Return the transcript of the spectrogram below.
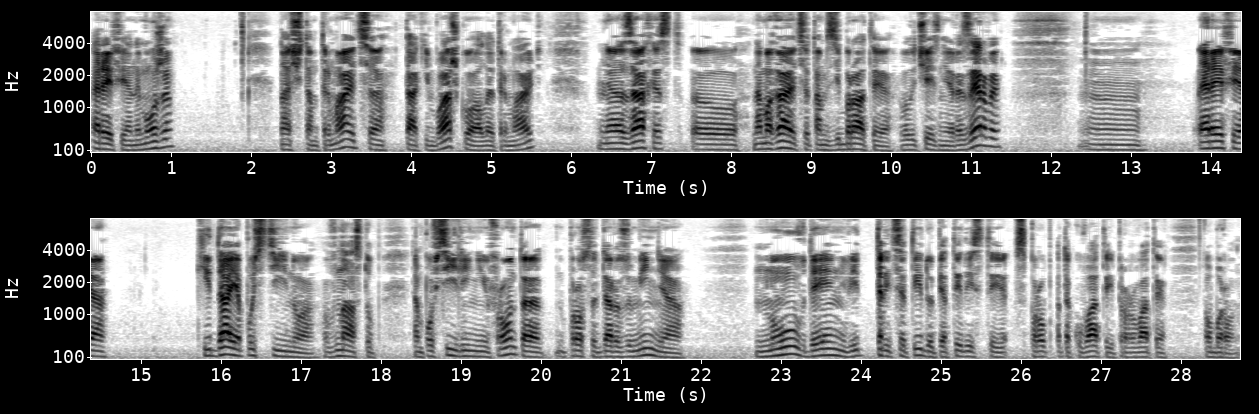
Ерефія не може. Наші там тримаються. Так, їм важко, але тримають е, захист. Е, Намагаються там зібрати величезні резерви. Е, Ерефія кидає постійно в наступ там по всій лінії фронту, просто для розуміння. Ну, в день від 30 до 50 спроб атакувати і прорвати оборону.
